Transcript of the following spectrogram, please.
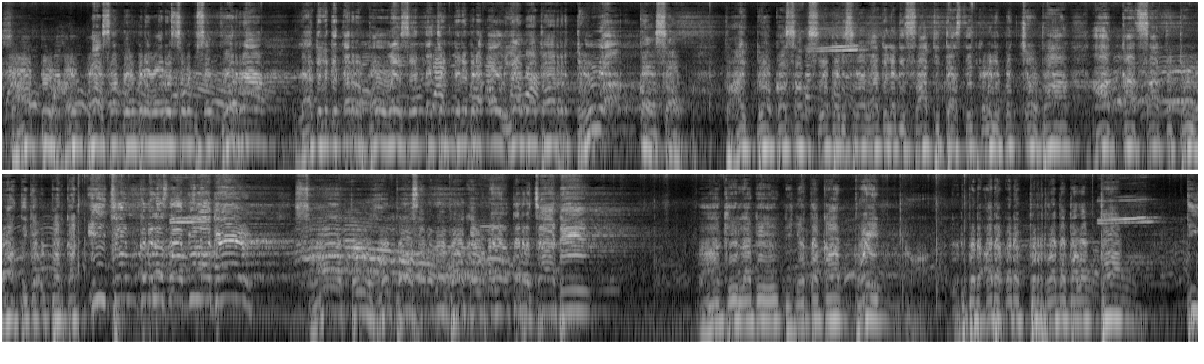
Satu hempasan daripada Waris sebelum sempurna lagi-lagi terpeleset tajam daripada Alia Motor dua kosong. Baik dua kosong siapa di sana? Lagi-lagi Sati Dustin kembali mencoba. Angkat satu dua tiga empat kan. Kembali lagi-lagi satu hempasan terjadi lagi-lagi dinyatakan poin. Daripada anak-anak bernama Palembang 3-0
